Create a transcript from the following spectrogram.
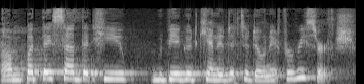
Um, but they said that he would be a good candidate to donate for research.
